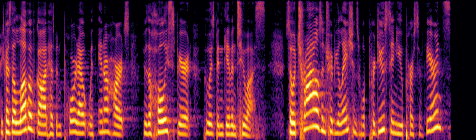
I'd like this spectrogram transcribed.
because the love of God has been poured out within our hearts through the Holy Spirit who has been given to us. So, trials and tribulations will produce in you perseverance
